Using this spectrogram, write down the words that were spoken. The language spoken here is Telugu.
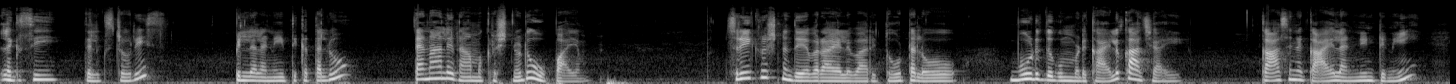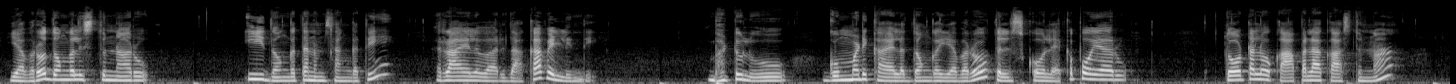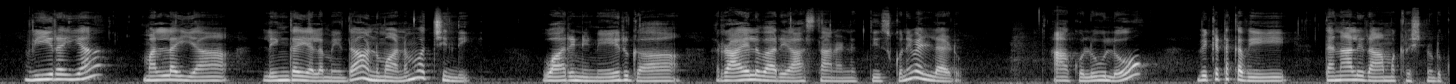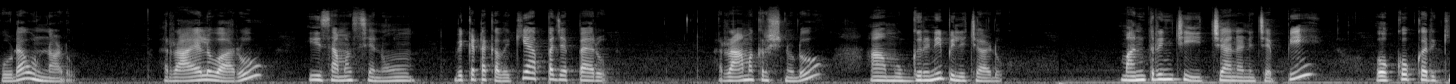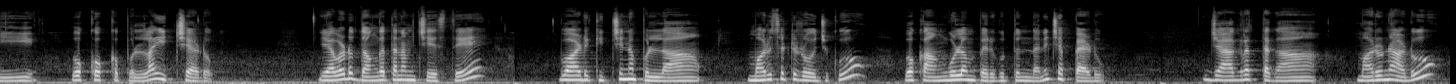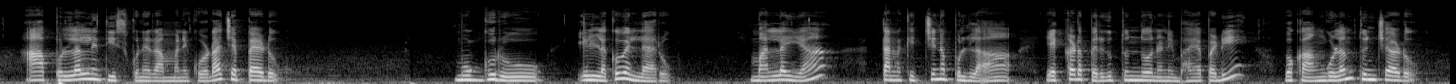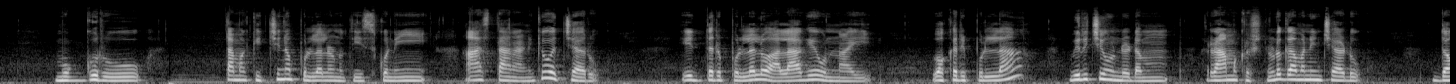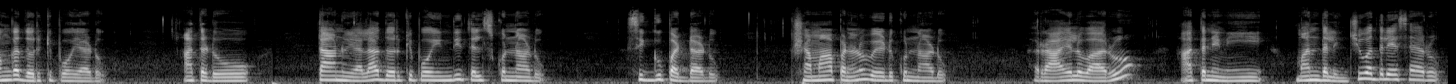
లెగసీ తెలుగు స్టోరీస్ పిల్లల నీతి కథలు తెనాలి రామకృష్ణుడు ఉపాయం. శ్రీకృష్ణదేవరాయల వారి తోటలో బూడిద గుమ్మడికాయలు కాచాయి. కాసిన కాయలన్నింటినీ ఎవరో దొంగలిస్తున్నారు. ఈ దొంగతనం సంగతి రాయలవారి దాకా వెళ్ళింది. భటులు గుమ్మడికాయల దొంగ ఎవరో తెలుసుకోలేకపోయారు. తోటలో కాపలా కాస్తున్న వీరయ్య మల్లయ్య లింగయ్యల మీద అనుమానం వచ్చింది. వారిని నేరుగా రాయలవారి ఆస్థానానికి తీసుకుని వెళ్ళాడు. ఆ కొలువులో వికటకవి తెనాలి రామకృష్ణుడు కూడా ఉన్నాడు. రాయలవారు ఈ సమస్యను వికటకవికి అప్పజెప్పారు. రామకృష్ణుడు ఆ ముగ్గురిని పిలిచాడు. మంత్రించి ఇచ్చానని చెప్పి ఒక్కొక్కరికి ఒక్కొక్క పుల్ల ఇచ్చాడు. ఎవడు దొంగతనం చేస్తే వాడికిచ్చిన పుల్ల మరుసటి రోజుకు ఒక అంగుళం పెరుగుతుందని చెప్పాడు. జాగ్రత్తగా మరునాడు ఆ పుల్లల్ని తీసుకుని రమ్మని కూడా చెప్పాడు. ముగ్గురు ఇళ్ళకు వెళ్ళారు. మల్లయ్య తనకిచ్చిన పుల్ల ఎక్కడ పెరుగుతుందోనని భయపడి ఒక అంగుళం తుంచాడు. ముగ్గురు తమకిచ్చిన పుల్లలను తీసుకుని ఆస్థానానికి వచ్చారు. ఇద్దరు పుల్లలు అలాగే ఉన్నాయి. ఒకరి పుల్ల విరిచి ఉండడం రామకృష్ణుడు గమనించాడు. దొంగ దొరికిపోయాడు. అతడు తాను ఎలా దొరికిపోయింది తెలుసుకున్నాడు. సిగ్గుపడ్డాడు. క్షమాపణను వేడుకున్నాడు. రాయలవారు అతనిని మందలించి వదిలేశారు.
